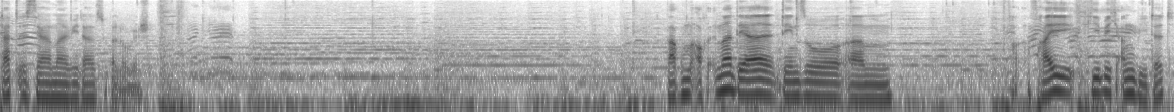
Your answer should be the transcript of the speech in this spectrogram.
Das ist ja mal wieder super logisch. Warum auch immer der den so ähm, fre- freigiebig anbietet.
